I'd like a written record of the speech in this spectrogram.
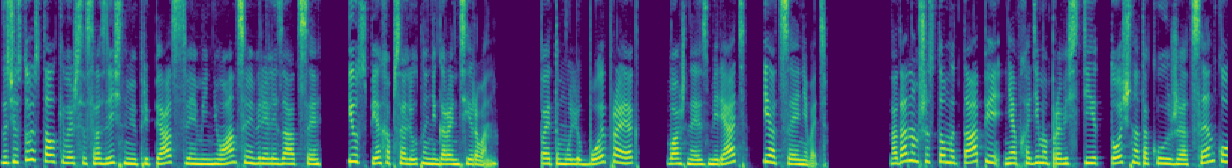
зачастую сталкиваешься с различными препятствиями, нюансами в реализации, и успех абсолютно не гарантирован. Поэтому любой проект важно измерять и оценивать. На данном шестом этапе необходимо провести точно такую же оценку,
